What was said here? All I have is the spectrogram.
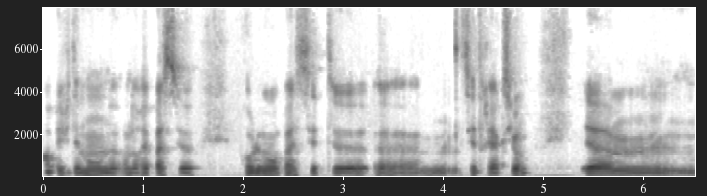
Europe, évidemment, on n'aurait pas ce, probablement pas cette, euh, euh, cette réaction. Euh,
